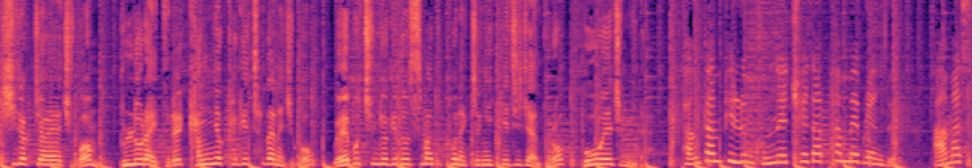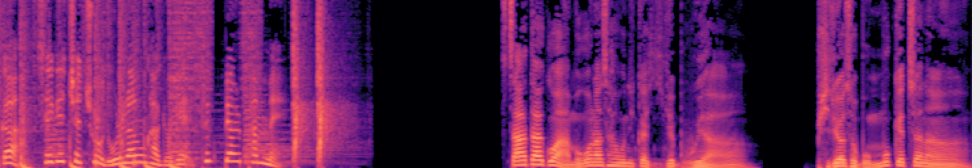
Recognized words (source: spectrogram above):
시력 저하의 주범 블루라이트를 강력하게 차단해주고 외부 충격에도 스마트폰 액정이 깨지지 않도록 보호해줍니다. 방탄 필름 국내 최다 판매 브랜드 아마스가 세계 최초 놀라운 가격에 특별 판매. 싸다고 아무거나 사오니까 이게 뭐야. 비려서 못 먹겠잖아.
